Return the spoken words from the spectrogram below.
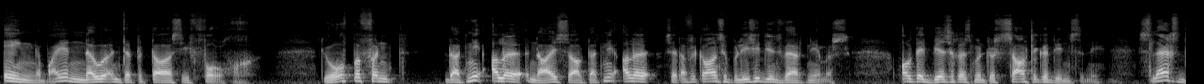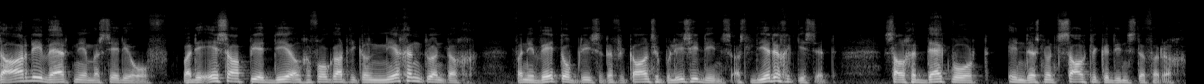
eng, baie noue interpretasie volg. Die hof bevind dat nie alle in daai saak, dat nie alle Suid-Afrikaanse polisie dienswerknemers altyd besig is met noodsaaklike dienste nie. Slegs daardie werknemers sê die hof wat die SAPD in gevolg artikel 29 van die wet op die Suid-Afrikaanse polisie diens as lede gekies het, sal gedek word en dis noodsaaklike dienste verrig.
